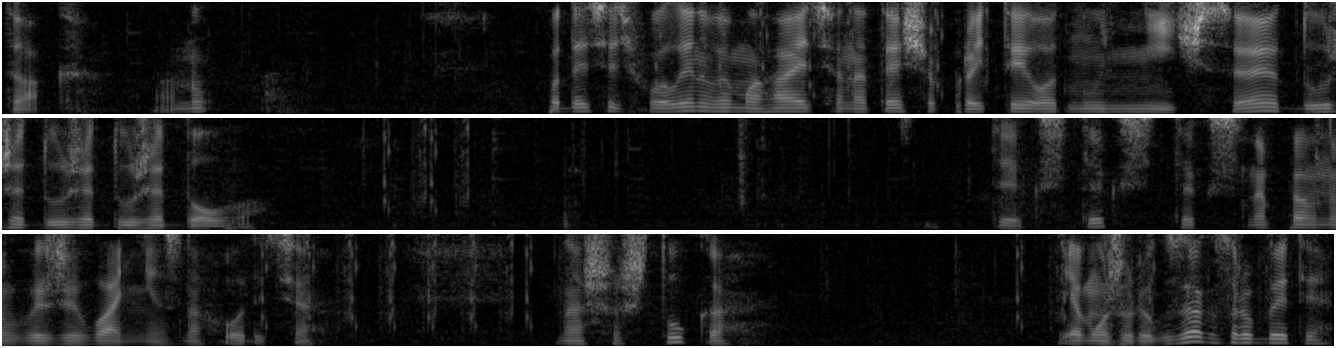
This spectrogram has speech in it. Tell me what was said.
так. А ну. По 10 хвилин вимагається на те, щоб пройти одну ніч. Це дуже-дуже дуже довго. Тикс, тикс, тикс. Напевно, в виживанні знаходиться наша штука. Я можу рюкзак зробити,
